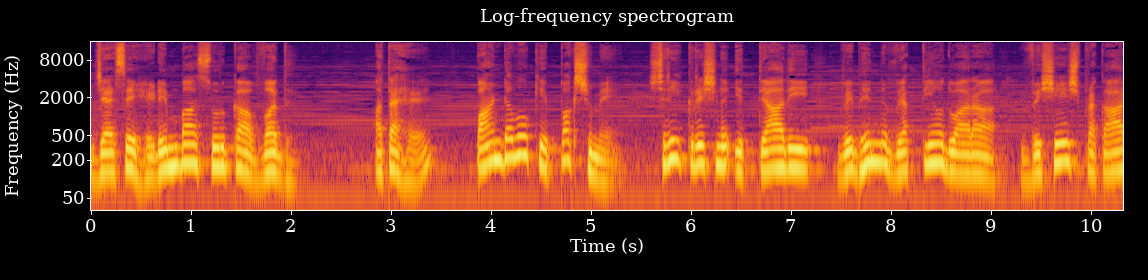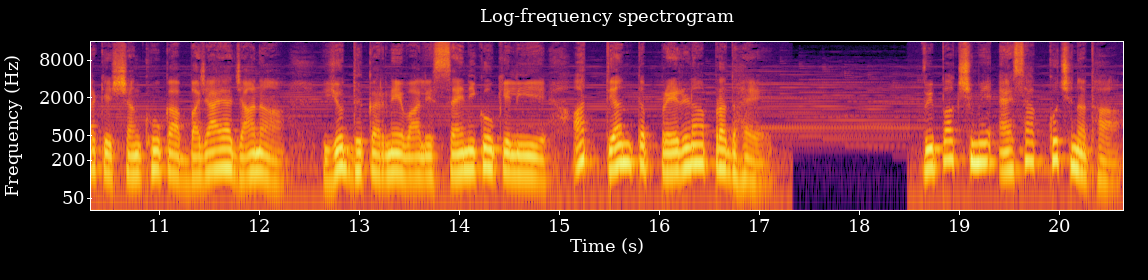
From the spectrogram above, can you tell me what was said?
जैसे हिडिम्बा सुर का वध अतः पांडवों के पक्ष में श्री कृष्ण इत्यादि विभिन्न व्यक्तियों द्वारा विशेष प्रकार के शंखों का बजाया जाना युद्ध करने वाले सैनिकों के लिए अत्यंत प्रेरणाप्रद है। विपक्ष में ऐसा कुछ न था।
